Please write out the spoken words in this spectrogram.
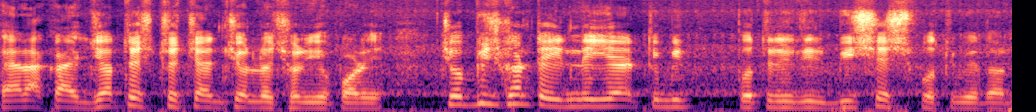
এলাকায় যথেষ্ট চাঞ্চল্য ছড়িয়ে পড়ে। চব্বিশ ঘণ্টা ইন্ডিয়া টিভির প্রতিনিধির বিশেষ প্রতিবেদন।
